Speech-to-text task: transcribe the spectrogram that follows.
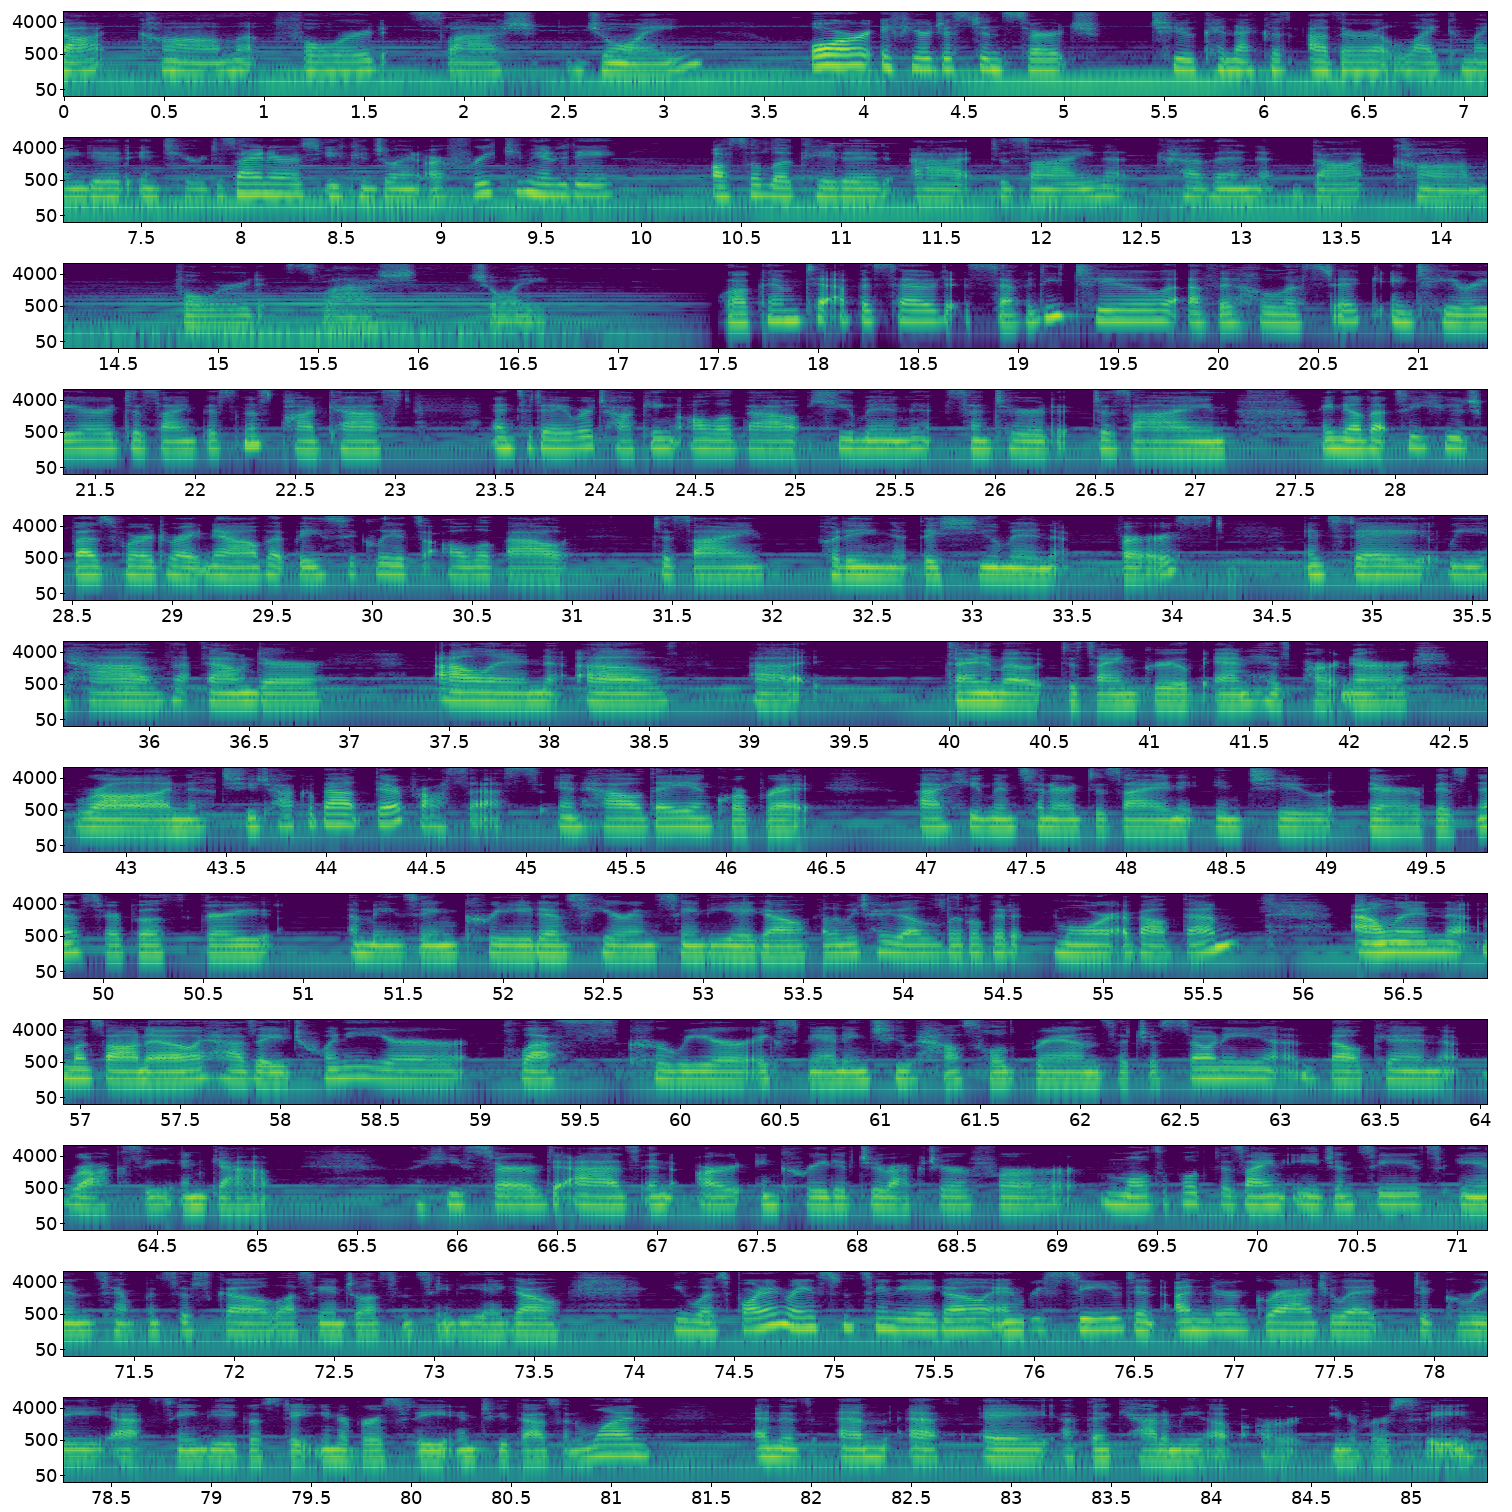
designcoven.com forward slash join. Or if you're just in search to connect with other like minded interior designers, you can join our free community, also located at designcoven.com forward slash join. Welcome to episode 72 of the Holistic Interior Design Business Podcast. And today we're talking all about human centered design. I know that's a huge buzzword right now, but basically it's all about design putting the human first. And today we have founder Alan of uh, Dynamo Design Group and his partner Ron to talk about their process and how they incorporate uh, human centered design into their business. They're both very amazing creatives here in San Diego. Let me tell you a little bit more about them. Alan Manzano has a 20 year plus career expanding to household brands such as Sony, Belkin, Roxy, and Gap. He served as an art and creative director for multiple design agencies in San Francisco, Los Angeles, and San Diego. He was born and raised in San Diego and received an undergraduate degree at San Diego State University in 2001 and his MFA at the Academy of Art University.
